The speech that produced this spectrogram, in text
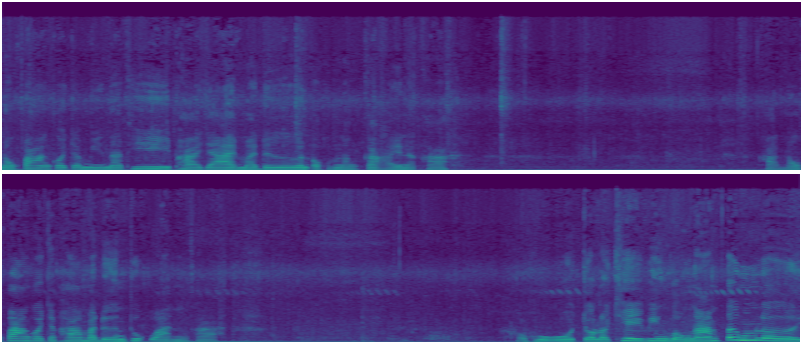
น้องป้างก็จะมีหน้าที่พายายมาเดินออกกำลังกายนะคะ ค่ะน้องป้างก็จะพามาเดินทุกวันค่ะโอ้โหจระเข้วิ่งลงน้ำตึมเลย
